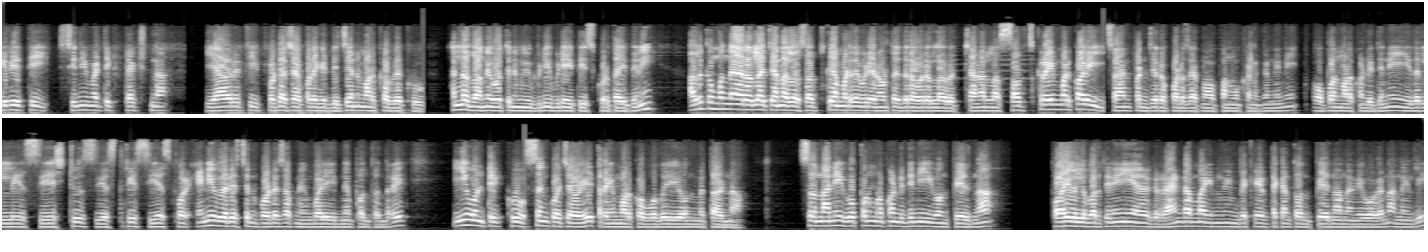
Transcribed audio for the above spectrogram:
ಈ ರೀತಿ ಸಿನಿಮ್ಯಾಟಿಕ್ ಟೆಕ್ಸ್ಟ್ನ ಯಾವ ರೀತಿ ಫೋಟೋಶಾಪ್ ಒಳಗೆ ಡಿಸೈನ್ ಮಾಡ್ಕೋಬೇಕು ಅನ್ನೋದನ್ನ ಇವತ್ತು ನಿಮಗೆ ಬಿಡಿ ಬಿಡಿ ತಿಳಿಸ್ಕೊಡ್ತಾ ಇದ್ದೀನಿ. ಅದಕ್ಕೆ ಮುಂದೆ ಯಾರೆಲ್ಲ ಚಾನಲ್ ಸಬ್ಸ್ಕ್ರೈಬ್ ಮಾಡಿದ ವಿಡಿಯೋ ನೋಡ್ತಾ ಇದ್ರೆ ಅವರೆಲ್ಲರೂ ಚಾನಲ್ನ ಸಬ್ಸ್ಕ್ರೈಬ್ ಮಾಡ್ಕೊಳ್ಳಿ. Seven point zero Photoshop open ಮಾಡ್ಕೊಂಡಿದ್ದೀನಿ. ಓಪನ್ ಮಾಡ್ಕೊಂಡಿದ್ದೀನಿ. ಇದರಲ್ಲಿ C S two C S three C S four any variation Photoshop ನಿಮ್ಮ ಬಳಿ ಇದನ್ನಪ್ಪ ಅಂತಂದ್ರೆ ಈ ಒಂದು ಟ್ರಿಕ್ ಸಂಕೋಚವಾಗಿ ಟ್ರೈ ಮಾಡ್ಕೋಬಹುದು ಈ ಒಂದು ಮೆಥಡ್ನ. ಸೊ ನಾನೀಗ ಓಪನ್ ಮಾಡ್ಕೊಂಡಿದ್ದೀನಿ ಈ ಒಂದು ಪೇಜ್ನ. ಫೈಲ್ ಅಲ್ಲಿ ಬರ್ತೀನಿ. ರ್ಯಾಂಡಮ್ ಆಗಿ ನಿಮ್ಗೆ ಬೇಕಾಗಿರ್ತಕ್ಕಂಥ ಒಂದು ಪೇಜ್ ನಾನು ಇವಾಗ ನಾನು ಇಲ್ಲಿ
